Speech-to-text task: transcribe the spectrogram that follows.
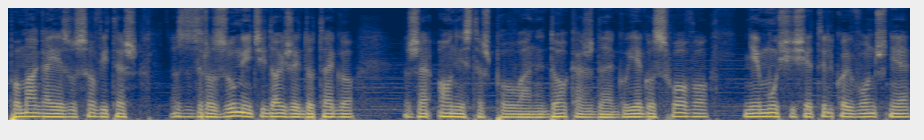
pomaga Jezusowi też zrozumieć i dojrzeć do tego, że On jest też powołany do każdego. Jego słowo nie musi się tylko i wyłącznie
